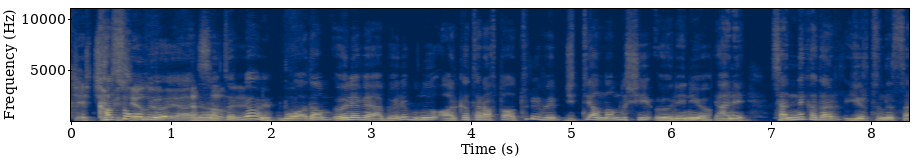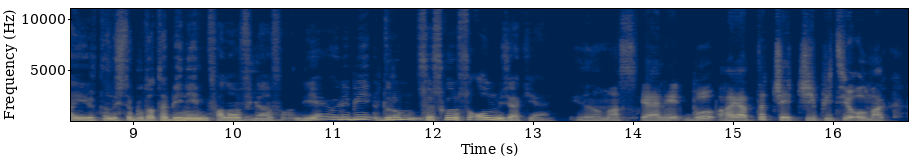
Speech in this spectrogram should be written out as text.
kasa oluyor yani. Kasa Anlatabiliyor oluyor. muyum? Bu adam öyle veya böyle bunu arka tarafta atıyor ve ciddi anlamda şeyi öğreniyor. Yani sen ne kadar yırtınırsan yırtın işte bu data benim falan filan falan diye öyle bir durum söz konusu olmayacak yani. İnanılmaz. Yani bu hayatta ChatGPT olmak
